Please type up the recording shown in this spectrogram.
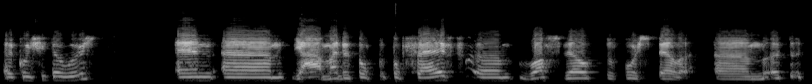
eh Conchita Wurst. En ja, maar de top, top 5 ehm, was wel te voorspellen. Ehm, het-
